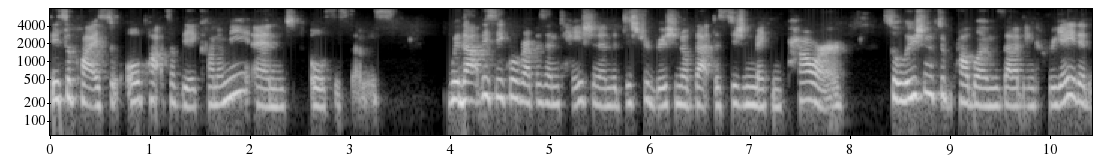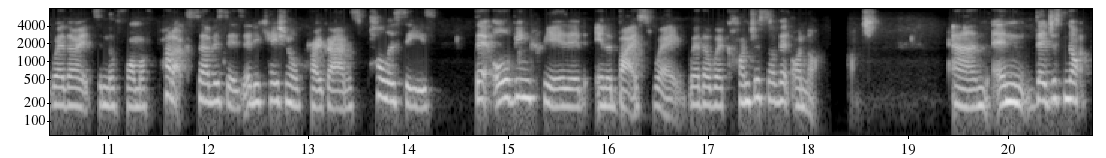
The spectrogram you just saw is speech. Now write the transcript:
This applies to all parts of the economy and all systems. Without this equal representation and the distribution of that decision making power, solutions to problems that are being created, whether it's in the form of products, services, educational programs, policies, they're all being created in a biased way, whether we're conscious of it or not. Um, and they're just not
